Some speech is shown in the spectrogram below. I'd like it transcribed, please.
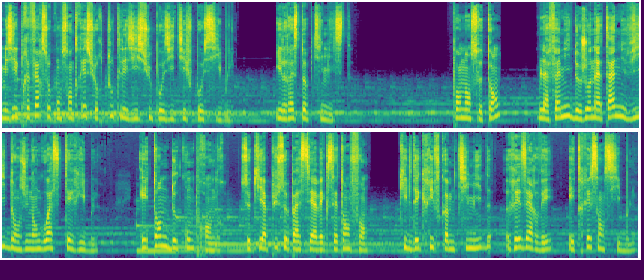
Mais ils préfèrent se concentrer sur toutes les issues positives possibles. Ils restent optimistes. Pendant ce temps, la famille de Jonathan vit dans une angoisse terrible et tente de comprendre ce qui a pu se passer avec cet enfant, qu'ils décrivent comme timide, réservé et très sensible.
